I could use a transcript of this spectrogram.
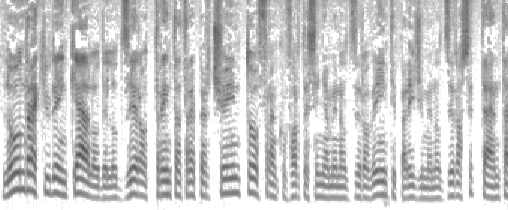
Londra chiude in calo dello 0,33%, Francoforte segna meno 0,20%, Parigi meno 0,70%,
